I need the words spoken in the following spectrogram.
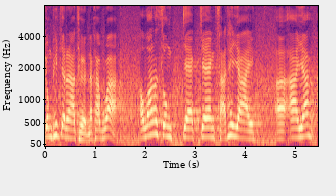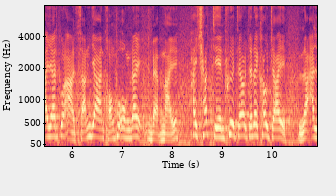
จงพิจารณาเถิดนะครับว่า อัลลอฮ์นั้นทรงแจกแจงสาธยายอายะอายะกุรอานสัญญาณของพระองค์ได้แบบไหน ให้ชัดเจนเพื่อเจ้าจะได้เข้าใจละอัล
